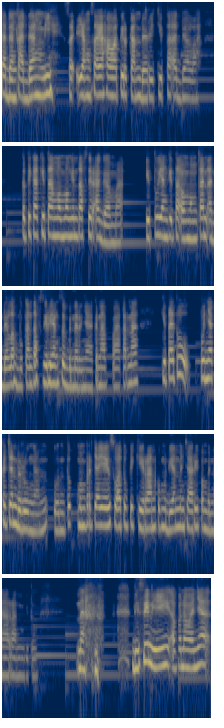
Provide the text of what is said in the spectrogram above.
Kadang-kadang nih yang saya khawatirkan dari kita adalah ketika kita ngomongin tafsir agama, itu yang kita omongkan adalah bukan tafsir yang sebenarnya. Kenapa? Karena kita itu punya kecenderungan untuk mempercayai suatu pikiran kemudian mencari pembenaran gitu. Nah, di sini apa namanya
